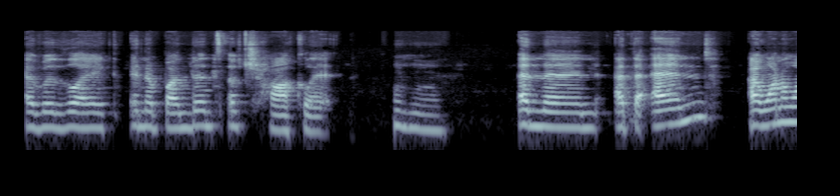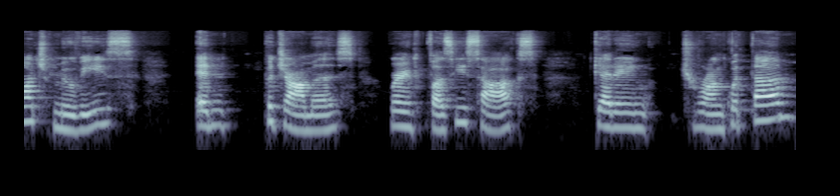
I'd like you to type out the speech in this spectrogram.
i would like an abundance of chocolate Mm-hmm. and then at the end, I want to watch movies in pajamas, wearing fuzzy socks, getting drunk with them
